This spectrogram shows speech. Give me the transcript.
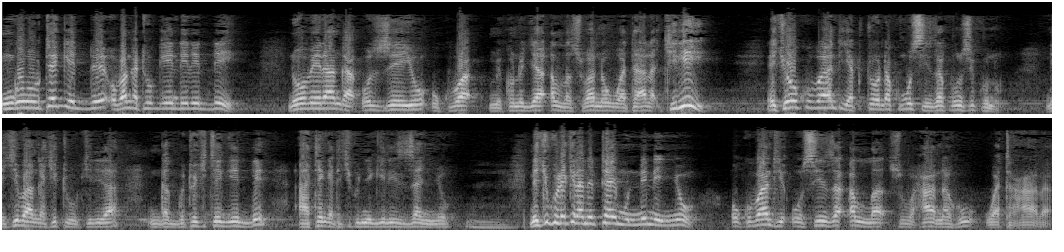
ng'otegedde oba nga togenderedde n'obeera nga ozzeeyo okuba mikono gya allah subhanahu wataala kiri ekyokuba nti yatutonda kumusinza ku nsi kuno ne kiba nga kituukirira nga gwe tokitegedde ate nga tekikunyigiriza nnyo. Ne kikulekera ne tayimu nnene nnyo okuba nti osinza allah subhanahu wataala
